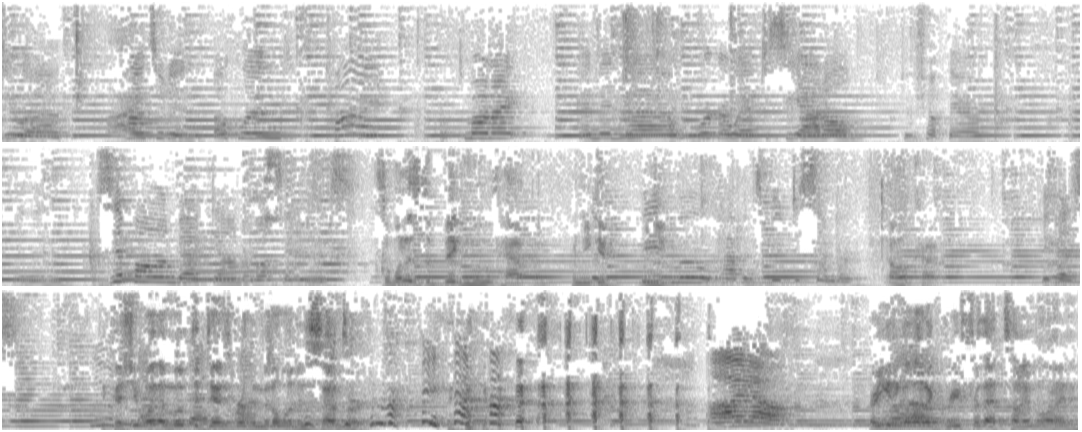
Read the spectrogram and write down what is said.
Do a concert in Oakland. Bye. Tomorrow night, and then uh, work our way up to Seattle. Do a show up there, and then zip on back down to Los Angeles. So when does the big move happen? When you the get when big you? move happens mid-December Oh, okay. because Because you wanna move to Denver in the middle of December. I know. Are you getting a lot of grief for that timeline?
